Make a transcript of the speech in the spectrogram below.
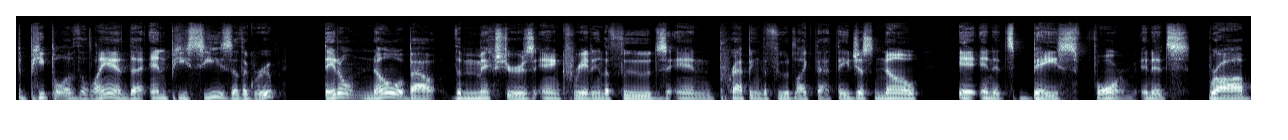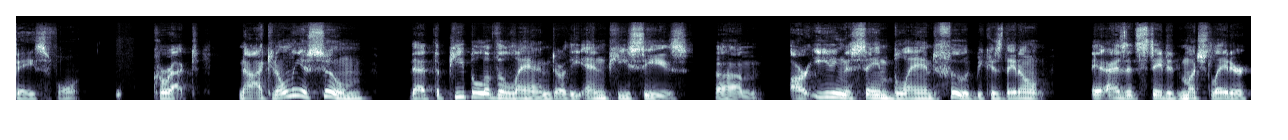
the people of the land, the NPCs of the group, they don't know about the mixtures and creating the foods and prepping the food like that. They just know it in its base form, in its raw base form. Correct. Now, I can only assume that the people of the land or the NPCs um, are eating the same bland food because they don't, as it's stated much later,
